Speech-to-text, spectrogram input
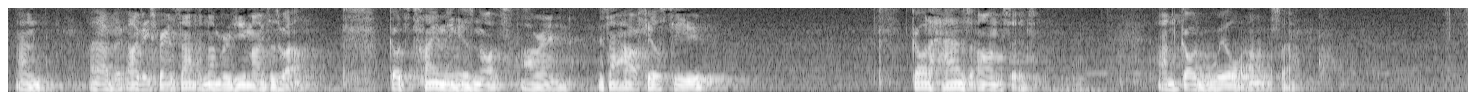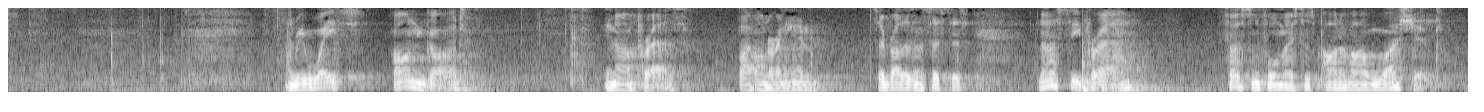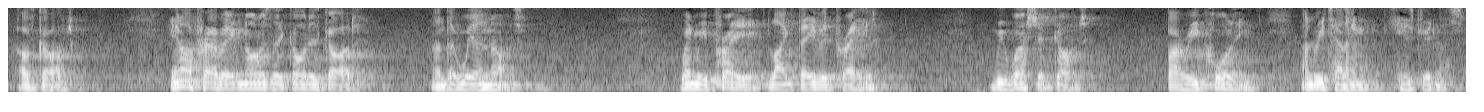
And I've, I've experienced that, a number of you might as well. God's timing is not our own. Is that how it feels to you? God has answered, and God will answer. And we wait on God in our prayers by honouring Him. So, brothers and sisters, let us see prayer, first and foremost, as part of our worship of God. In our prayer, we acknowledge that God is God and that we are not. When we pray like David prayed, we worship God by recalling and retelling his goodness.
